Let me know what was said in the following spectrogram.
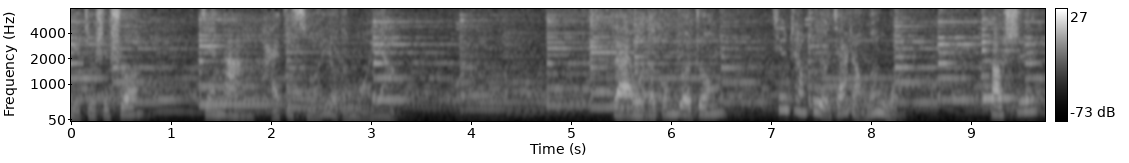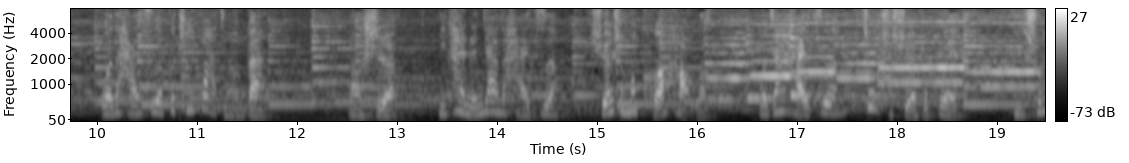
也就是说，接纳孩子所有的模样。在我的工作中，经常会有家长问我：“老师，我的孩子不听话怎么办？”老师。你看人家的孩子学什么可好了，我家孩子就是学不会，你说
